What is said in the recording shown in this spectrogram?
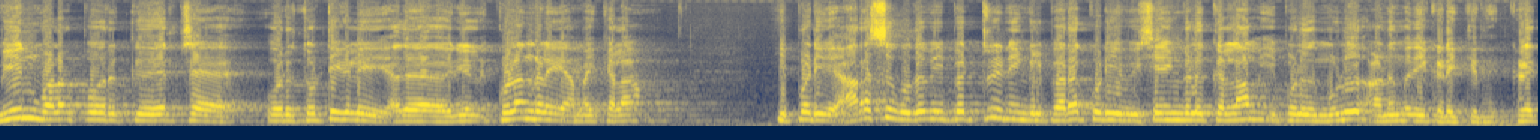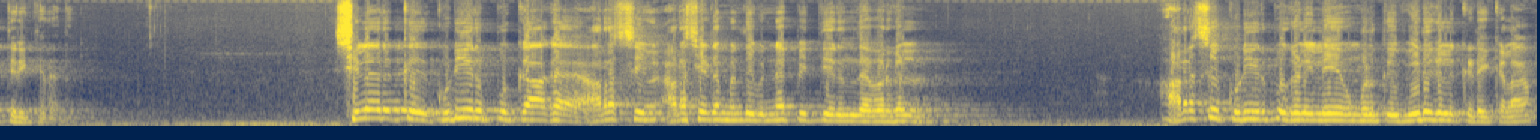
மீன் வளர்ப்போருக்கு ஏற்ற ஒரு தொட்டிகளை அதை குளங்களை அமைக்கலாம். இப்படி அரசு உதவி பெற்று நீங்கள் பெறக்கூடிய விஷயங்களுக்கெல்லாம் இப்பொழுது முழு அனுமதி கிடைக்கிறது கிடைத்திருக்கிறது. சிலருக்கு குடியிருப்புக்காக அரசு அரசிடமிருந்து விண்ணப்பித்திருந்தவர்கள் அரசு குடியிருப்புகளிலே உங்களுக்கு வீடுகள் கிடைக்கலாம்.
